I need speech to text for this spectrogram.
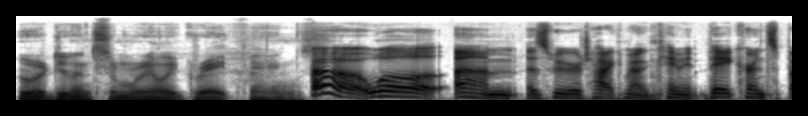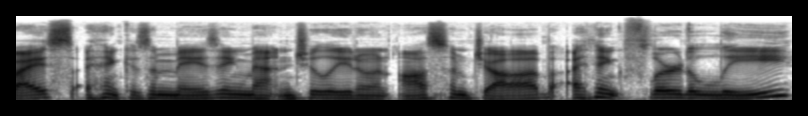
who are doing some really great things? Oh well, um, as we were talking about, Baker and Spice, I think is amazing. Matt and Julie do an awesome job. I think Fleur de Lis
